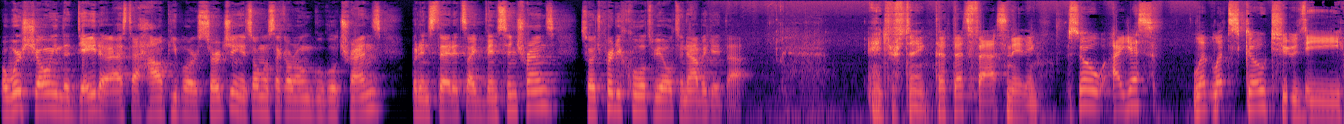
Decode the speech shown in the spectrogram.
but we're showing the data as to how people are searching. It's almost like our own Google Trends, but instead it's like Vincent Trends. So it's pretty cool to be able to navigate that. Interesting. That that's fascinating. So I guess let, let's go to the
